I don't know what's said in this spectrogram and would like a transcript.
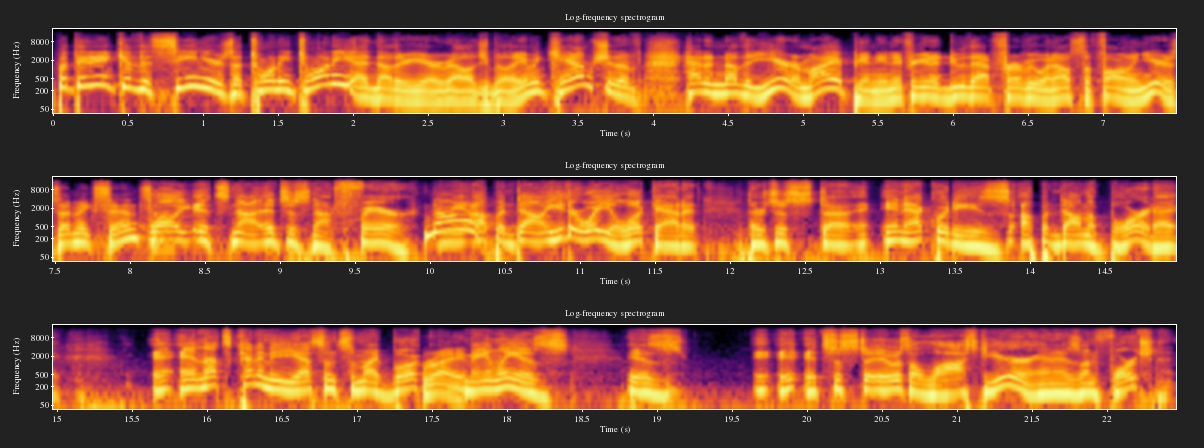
but they didn't give the seniors a 2020 another year of eligibility. I mean, Cam should have had another year, in my opinion, if you're going to do that for everyone else the following year. Does that make sense? Well, it's not. It's just not fair. No. I mean, up and down. Either way you look at it, there's just uh, inequities up and down the board. I, and that's kind of the essence of my book. Right. Mainly is is it, it's just it was a lost year and is unfortunate.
